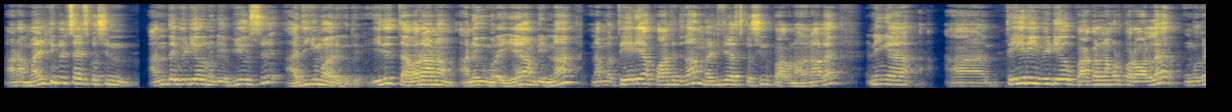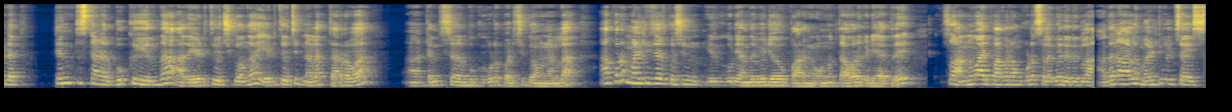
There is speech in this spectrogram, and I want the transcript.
ஆனால் மல்டிபிள் சாய்ஸ் கொஸ்டின் அந்த வீடியோனுடைய வியூஸ் அதிகமாக இருக்குது. இது தவறான அணுகுமுறை. ஏன் அப்படின்னா நம்ம தேரியாக பார்த்துட்டு தான் மல்டிபிள் சாய்ஸ் கொஸ்டின் பார்க்கணும். அதனால் நீங்கள் தியரி வீடியோ பார்க்கலனா கூட பரவாயில்ல. உங்ககிட்ட டென்த் ஸ்டாண்டர்ட் புக்கு இருந்தால் அதை எடுத்து வச்சுக்கோங்க. எடுத்து வச்சு நல்லா தரவா டென்த் ஸ்டாண்டர்ட் புக்கு கூட படிச்சுக்கோங்க நல்லா. அப்புறம் மல்டிபிள் சாய்ஸ் கொஸ்டின் இருக்கக்கூடிய அந்த வீடியோவை பாருங்கள் ஒன்றும் தவறு கிடையாது. ஸோ அந்த மாதிரி பார்க்குறவங்க கூட சில பேர் இருக்கலாம். அதனால மல்டிபிள் சாய்ஸ்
